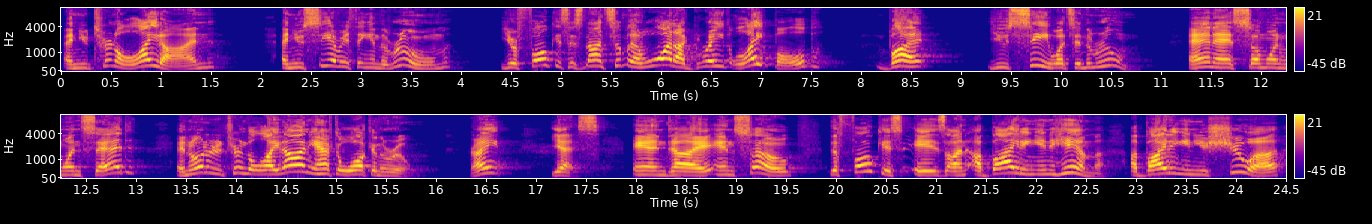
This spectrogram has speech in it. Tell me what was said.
and you turn a light on and you see everything in the room, your focus is not simply on what a great light bulb, but you see what's in the room. And as someone once said, in order to turn the light on, you have to walk in the room, right? Yes. And, uh, and so the focus is on abiding in Him, abiding in Yeshua,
